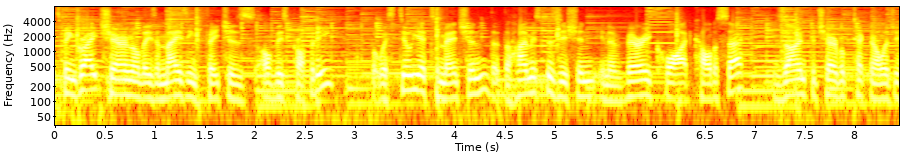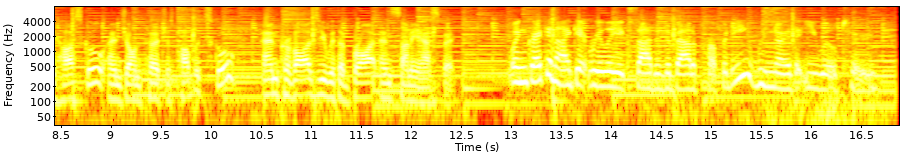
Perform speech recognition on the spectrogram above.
It's been great sharing all these amazing features of this property but we're still yet to mention that the home is positioned in a very quiet cul-de-sac, zoned for Cherrybrook Technology High School and John Purchase Public School, and provides you with a bright and sunny aspect. When Greg and I get really excited about a property, we know that you will too.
